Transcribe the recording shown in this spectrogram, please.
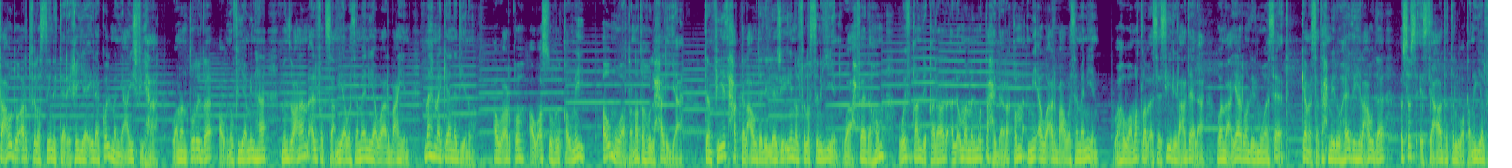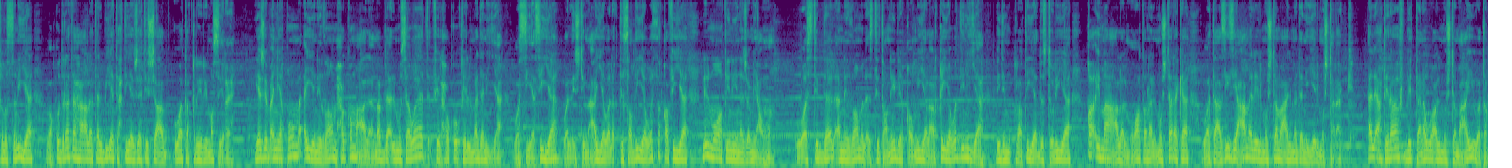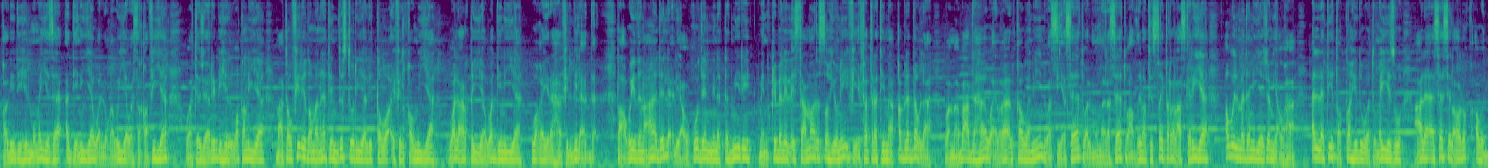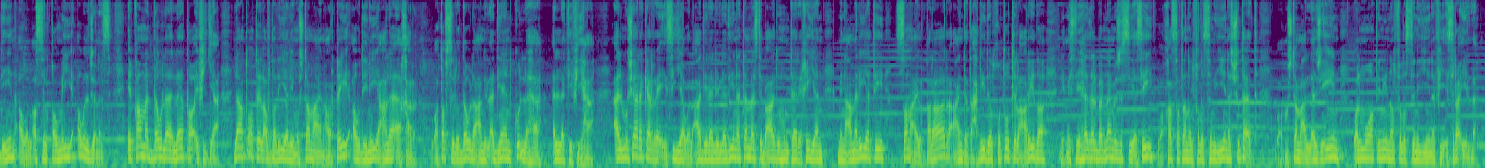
تعود أرض فلسطين التاريخية إلى كل من يعيش فيها ومن طرد أو نفي منها منذ عام 1948 مهما كان دينه أو عرقه أو أصله القومي أو مواطنته الحالية. تنفيذ حق العودة للاجئين الفلسطينيين وأحفادهم وفقا لقرار الأمم المتحدة رقم 184 وهو مطلب أساسي للعدالة ومعيار للمواساة كما ستحمل هذه العودة أسس استعادة الوطنية الفلسطينية وقدرتها على تلبية احتياجات الشعب وتقرير مصيره. يجب أن يقوم أي نظام حكم على مبدأ المساواة في الحقوق المدنية والسياسية والاجتماعية والاقتصادية والثقافية للمواطنين جميعهم. واستبدال النظام الاستيطاني للقومية العرقية والدينية بديمقراطية دستورية قائمة على المواطنة المشتركة وتعزيز عمل المجتمع المدني المشترك. الاعتراف بالتنوع المجتمعي وتقاليده المميزة الدينية واللغوية والثقافية وتجاربه الوطنية مع توفير ضمانات دستورية للطوائف القومية والعرقية والدينية وغيرها في البلاد تعويض عادل لعقود من التدمير من قبل الاستعمار الصهيوني في فترة ما قبل الدولة وما بعدها وإلغاء القوانين والسياسات والممارسات وأنظمة السيطرة العسكرية أو المدنية جميعها التي تضطهد وتميز على أساس العرق أو الدين أو الأصل القومي أو الجنس. إقامة دولة لا طائفية لا تعطي الأفضلية لمجتمع عرقي أو ديني على آخر وتفصل الدولة عن الأديان كلها التي فيها. المشاركة الرئيسية والعادلة للذين تم استبعادهم تاريخيا من عملية صنع القرار عند تحديد الخطوط العريضة لمثل هذا البرنامج السياسي وخاصة الفلسطينيين الشتات ومجتمع اللاجئين والمواطنين الفلسطينيين في إسرائيل.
